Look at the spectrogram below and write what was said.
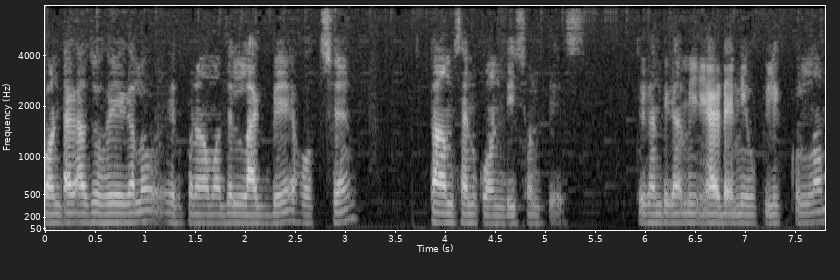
কন্ট্যাক্ট আজও হয়ে গেল, এরপরে আমাদের লাগবে হচ্ছে টার্মস অ্যান্ড কন্ডিশন পেজ তো এখান থেকে আমি অ্যাড এ নিউ ক্লিক করলাম।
